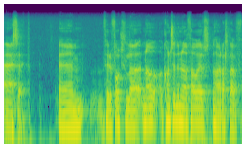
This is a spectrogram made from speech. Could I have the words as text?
asset. Um, fyrir fólk til að ná konceptinu þá er, það er alltaf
